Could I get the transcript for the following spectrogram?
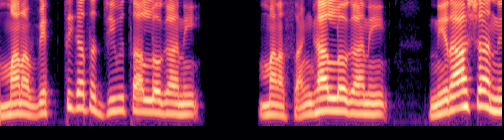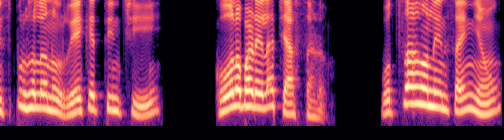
మన వ్యక్తిగత జీవితాల్లో గాని మన సంఘాల్లో గాని నిరాశ నిస్పృహలను రేకెత్తించి కూలబడేలా చేస్తాడు. ఉత్సాహం లేని సైన్యం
